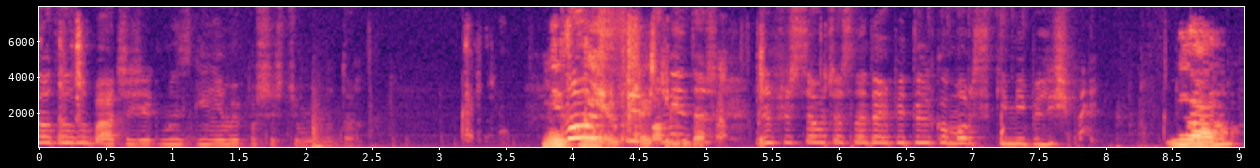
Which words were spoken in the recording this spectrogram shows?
No to zobaczysz, jak my zginiemy po 6 minutach. Nie zgniłem w Morscy, 6 pamiętasz, że przez cały czas na derpie tylko morskimi byliśmy? No.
